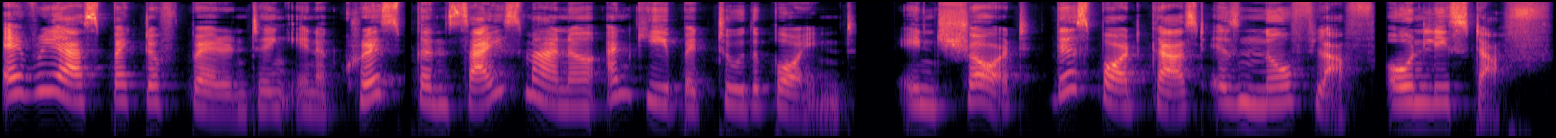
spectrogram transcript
every aspect of parenting in a crisp, concise manner and keep it to the point. In short, this podcast is no fluff, only stuff.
